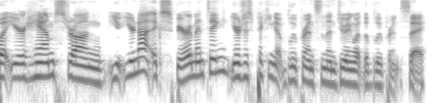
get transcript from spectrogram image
But you're hamstrung. You're not experimenting. You're just picking up blueprints and then doing what the blueprints say.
